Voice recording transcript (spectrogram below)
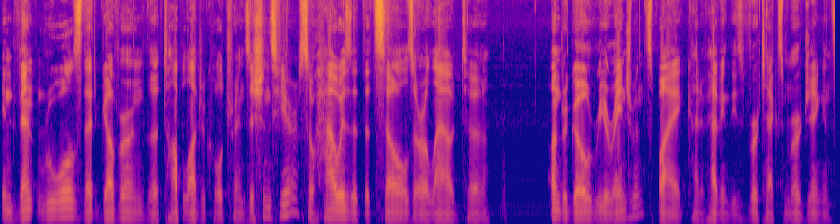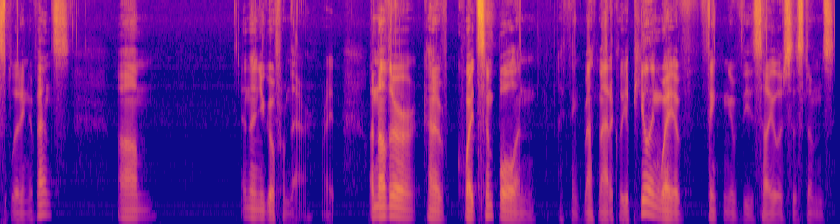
invent rules that govern the topological transitions here. So how is it that cells are allowed to undergo rearrangements by kind of having these vertex merging and splitting events? Um, and then you go from there, right? Another kind of quite simple and I think mathematically appealing way of thinking of these cellular systems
